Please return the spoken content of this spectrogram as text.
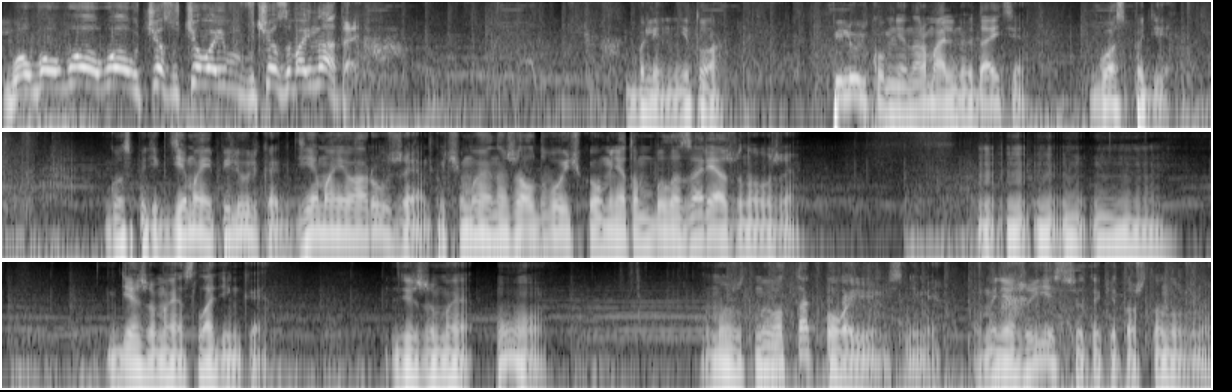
Воу-воу-воу-воу, чё, чё, за война-то? Блин, не то. Пилюльку мне нормальную дайте. Господи. Господи, где моя пилюлька? Где мое оружие? Почему я нажал двоечку? У меня там было заряжено уже. М -м -м. Где же моя сладенькая? Где же моя... О, может мы вот так повоюем с ними? У меня же есть все-таки то, что нужно.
